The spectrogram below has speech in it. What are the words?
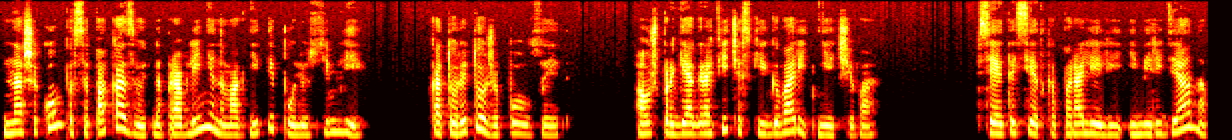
Наши компасы показывают направление на магнитный полюс Земли, который тоже ползает. А уж про географические говорить нечего. Вся эта сетка параллелей и меридианов,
